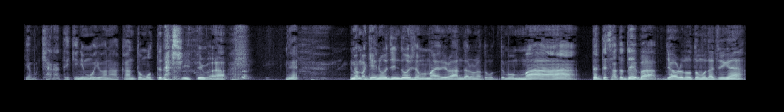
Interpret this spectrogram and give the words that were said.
いやもうキャラ的にも言わなあかんと思ってたし、って言うから、ね。まあまあ芸能人同士でもまあいろいろあるんだろうなと思っても、まあ、だってさ、例えば、じゃあ俺の友達が、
